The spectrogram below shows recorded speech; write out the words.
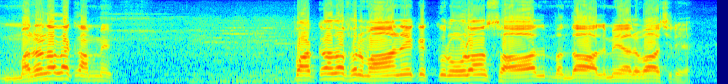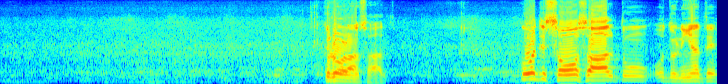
ਮਰਨ ਵਾਲਾ ਕੰਮ ਹੈ ਪਾਕਾਂ ਦਾ ਫਰਮਾਨ ਹੈ ਕਿ ਕਰੋੜਾਂ ਸਾਲ ਬੰਦਾ ਆਲਮੇ ਅਰਵਾ 'ਚ ਰਿਹਾ। ਕਰੋੜਾਂ ਸਾਲ। ਕੁਝ 100 ਸਾਲ ਤੋਂ ਉਹ ਦੁਨੀਆ ਤੇ।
